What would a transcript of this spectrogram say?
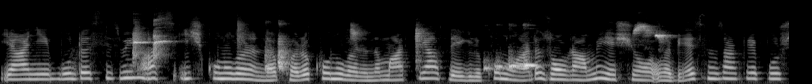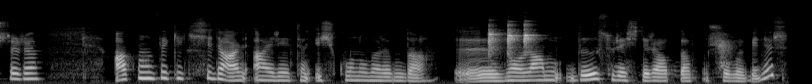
Yani burada siz biraz iş konularında, para konularında, maddiyatla ilgili konularda zorlanma yaşıyor olabilirsiniz akrep burçları. Aklınızdaki kişi de ayrıyeten iş konularında e, zorlandığı süreçleri atlatmış olabilir.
